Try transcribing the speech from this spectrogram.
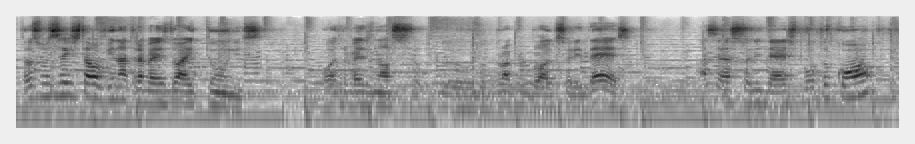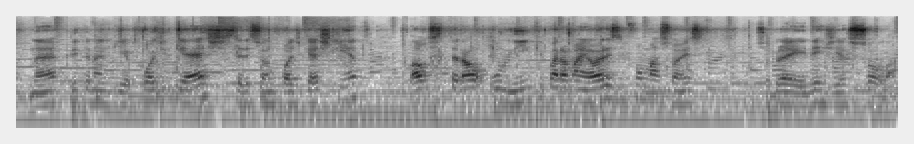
Então, se você está ouvindo através do iTunes ou através do nosso do, do próprio blog Solidez, acesse solidez.com, né? clica na guia podcast, seleciona o podcast quinto, lá você terá o link para maiores informações sobre a energia solar.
